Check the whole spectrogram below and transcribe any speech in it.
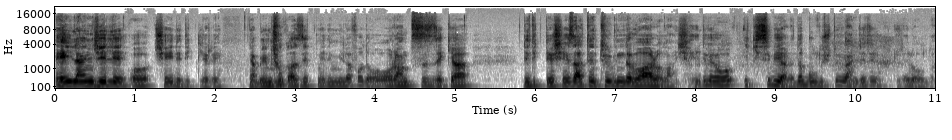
eğlenceli o şey dedikleri. Ya benim çok haz etmediğim bir laf o da o orantısız zeka dedikleri şey zaten türbünde var olan şeydi ve o ikisi bir arada buluştu. Bence de çok güzel oldu.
